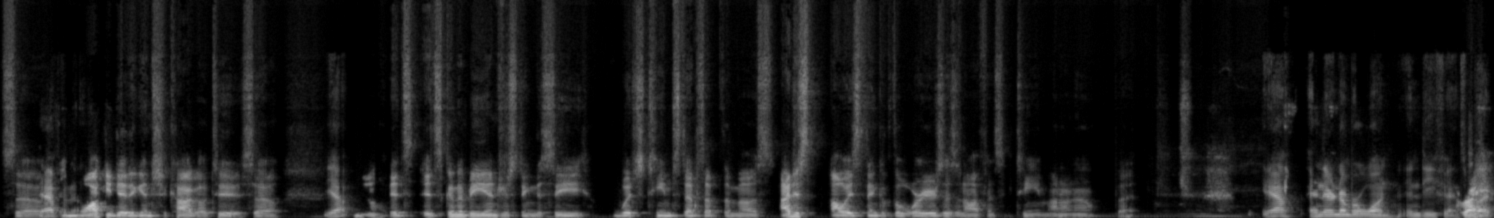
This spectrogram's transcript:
So Milwaukee did against Chicago too. So yeah, you know, it's it's going to be interesting to see which team steps up the most. I just always think of the Warriors as an offensive team. I don't know, but yeah, and they're number one in defense. Right.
